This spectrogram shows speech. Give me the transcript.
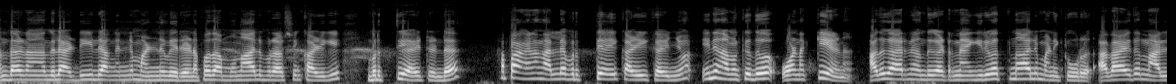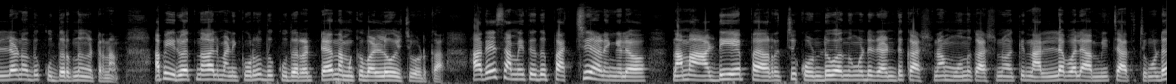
എന്താണ്? അതിൽ അടിയിൽ അങ്ങനെ മണ്ണ് വരികയാണ്. അപ്പോൾ അത് മൂന്നാൽ പ്രാവശ്യം കഴുകി വൃത്തിയായിട്ടുണ്ട്. അപ്പോൾ അങ്ങനെ നല്ല വൃത്തിയായി കഴുകി കഴിഞ്ഞു. ഇനി നമുക്കിത് ഉണക്കിയാണ്. അത് കാരണം എന്ത് കേട്ടണേ? ഇരുപത്തിനാല് മണിക്കൂർ അതായത് നല്ലോണം ഇത് കുതിർന്ന് കിട്ടണം. അപ്പോൾ ഇരുപത്തിനാല് മണിക്കൂർ ഇത് കുതിരട്ടെ നമുക്ക് വെള്ളം ഒഴിച്ച് കൊടുക്കാം. അതേ സമയത്ത് ഇത് പച്ചയാണെങ്കിലോ നമ്മൾ അടിയെ പറിച്ച് കൊണ്ടുവന്നും കൊണ്ട് രണ്ട് കഷ്ണം മൂന്ന് കഷ്ണമാക്കി നല്ലപോലെ അമ്മി ചതച്ചും കൊണ്ട്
